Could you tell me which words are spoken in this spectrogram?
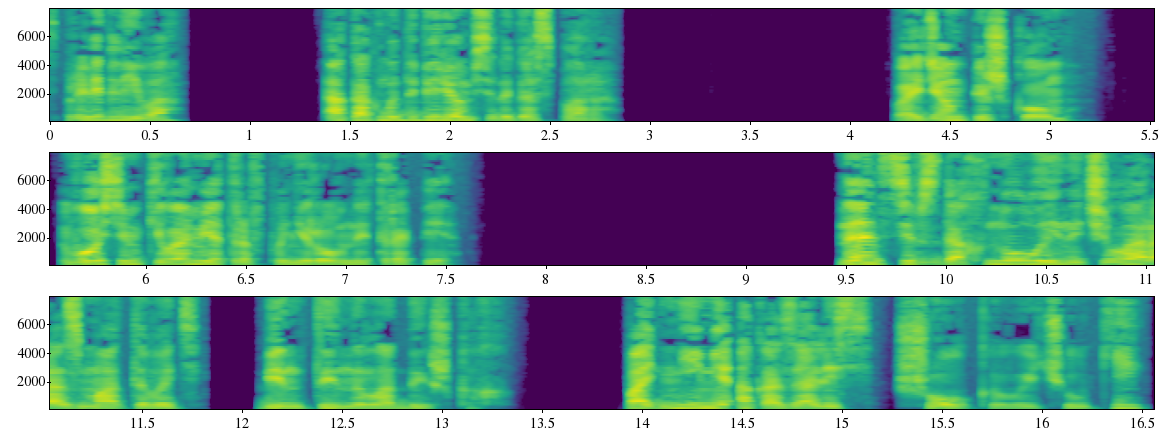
Справедливо. А как мы доберемся до Гаспара? Пойдем пешком. Восемь километров по неровной тропе. Нэнси вздохнула и начала разматывать бинты на лодыжках. Под ними оказались шелковые чулки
